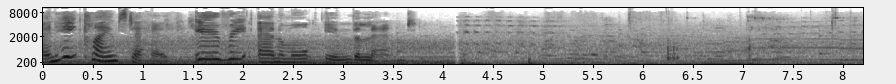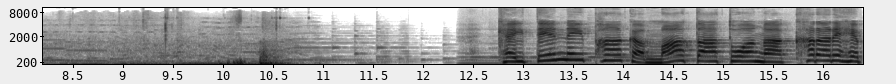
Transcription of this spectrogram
and he claims to have every animal in the land. Kei tēnei pāka mātātoa ngā kararehe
